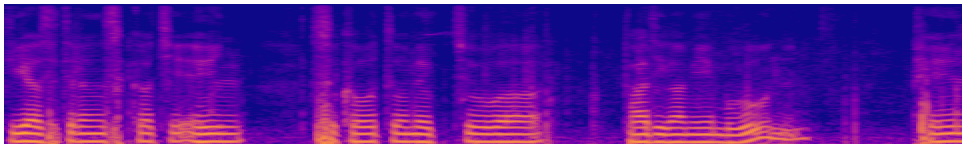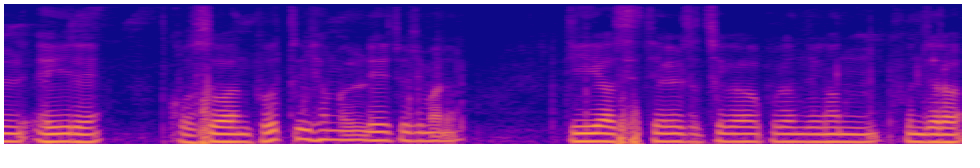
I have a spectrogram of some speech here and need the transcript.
디아세틸은 스카치 에일, 스카우트 맥주와 바디감이 무거운 페일 에일에 고소한 버터 향을 내주지만 디아세틸 자체가 불안정한 분자라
